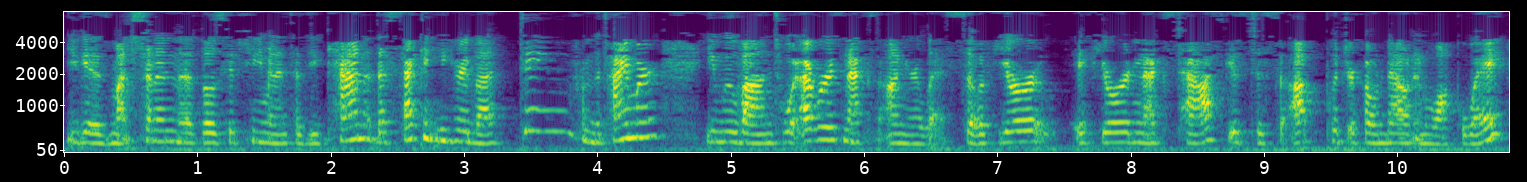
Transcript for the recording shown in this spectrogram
You get as much done in those 15 minutes as you can. The second you hear the ding from the timer, you move on to whatever is next on your list. So if your if your next task is to up, put your phone down and walk away,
